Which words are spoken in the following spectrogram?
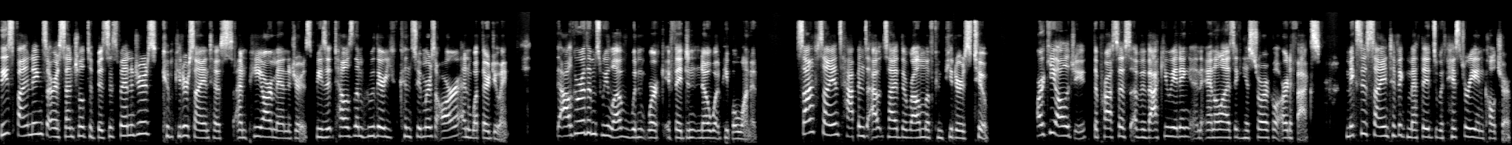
These findings are essential to business managers, computer scientists, and PR managers because it tells them who their consumers are and what they're doing. The algorithms we love wouldn't work if they didn't know what people wanted. Soft science happens outside the realm of computers, too. Archaeology, the process of evacuating and analyzing historical artifacts, mixes scientific methods with history and culture.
